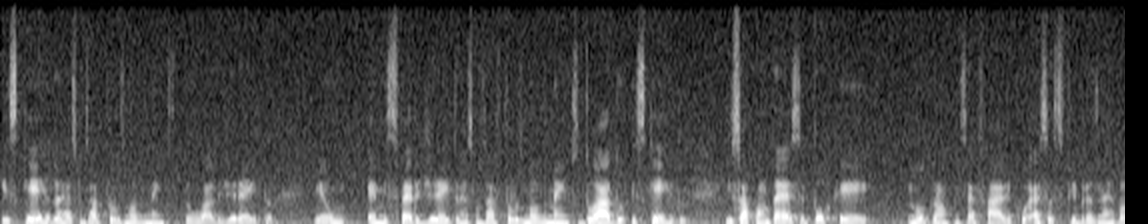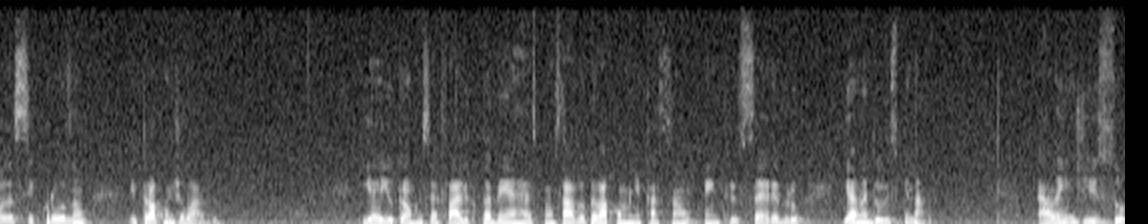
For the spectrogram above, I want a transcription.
esquerdo é responsável pelos movimentos do lado direito e o hemisfério direito é responsável pelos movimentos do lado esquerdo. Isso acontece porque no tronco encefálico essas fibras nervosas se cruzam e trocam de lado. E aí o tronco encefálico também é responsável pela comunicação entre o cérebro e a medula espinal. Além disso,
